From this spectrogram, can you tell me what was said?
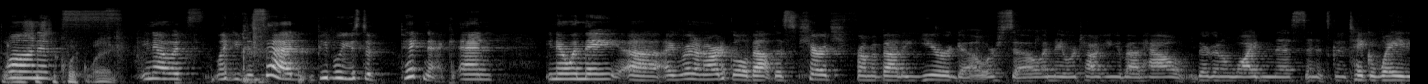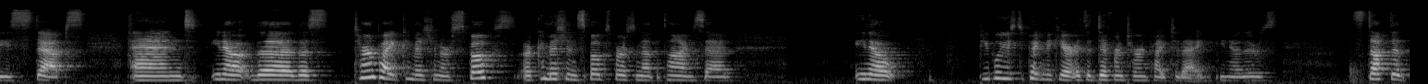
that Well, was just a quick way. you know, it's like you just said, people used to picnic. And, you know, when they, uh, I read an article about this church from about a year ago or so, and they were talking about how they're going to widen this and it's going to take away these steps. And, you know, the, the Turnpike Commissioner spokes, or commission spokesperson at the time said, you know, people used to picnic here. It's a different turnpike today. You know, there's stuff that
